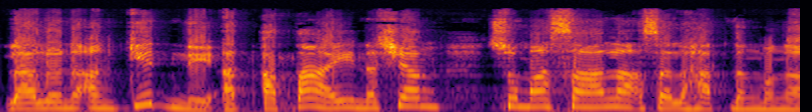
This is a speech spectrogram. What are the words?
Lalo na ang kidney at atay na siyang sumasala sa lahat ng mga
